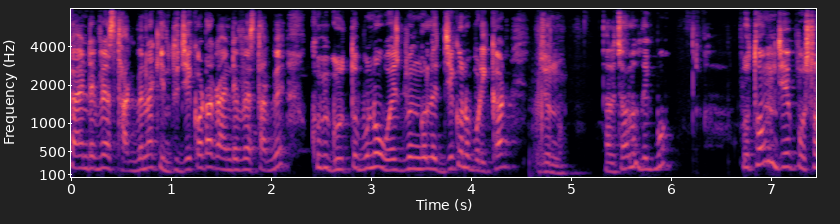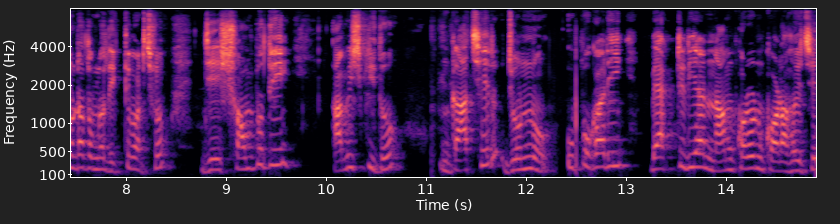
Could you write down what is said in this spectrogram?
কারেন্ট অ্যাফেয়ার্স থাকবে না, কিন্তু যে কটা কারেন্ট অ্যাফেয়ার্স থাকবে খুবই গুরুত্বপূর্ণ ওয়েস্ট বেঙ্গলের যে কোনো পরীক্ষার জন্য। তাহলে চলো দেখব। প্রথম যে প্রশ্নটা তোমরা দেখতে পাচ্ছ, যে সম্প্রতি আবিষ্কৃত গাছের জন্য উপকারী ব্যাকটেরিয়ার নামকরণ করা হয়েছে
